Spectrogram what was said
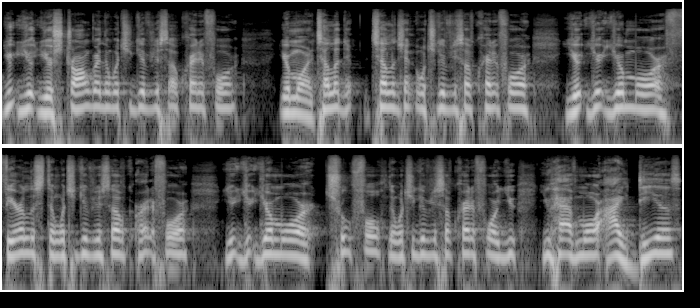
You, you, you're stronger than what you give yourself credit for. You're more intelligent, intelligent than what you give yourself credit for. You're, you're, you're more fearless than what you give yourself credit for. You, you're more truthful than what you give yourself credit for. You, you have more ideas,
